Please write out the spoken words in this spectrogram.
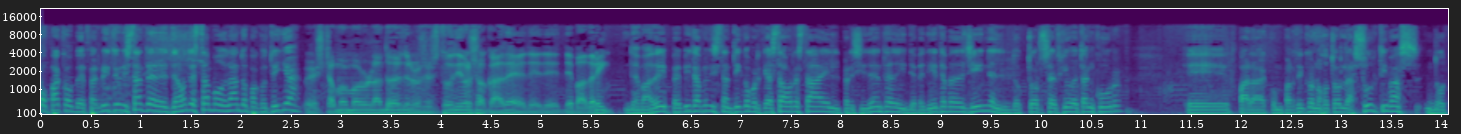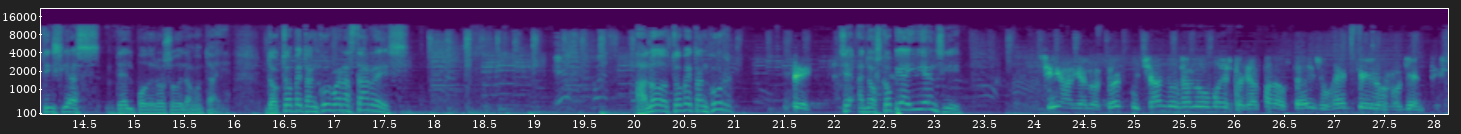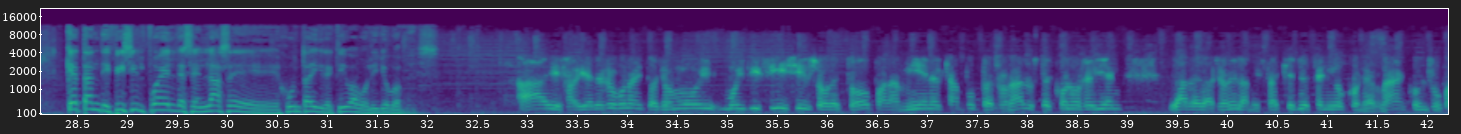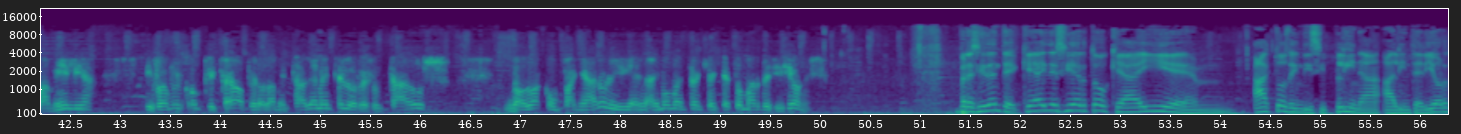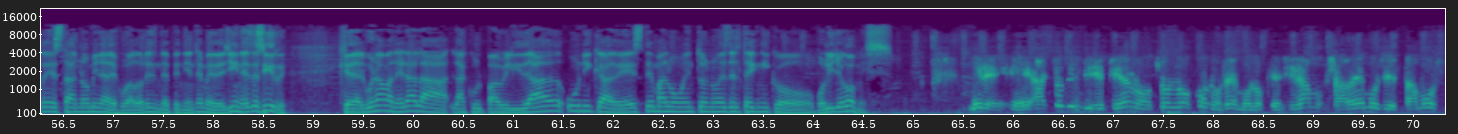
Paco, Paco, ¿me permite un instante? ¿Desde dónde está modulando, Pacotilla? Estamos modulando desde los estudios acá de, de, de, de Madrid. De Madrid. Permítame un instantico porque hasta ahora está el presidente de Independiente Medellín, el doctor Sergio Betancourt, eh, para compartir con nosotros las últimas noticias del poderoso de la montaña. Doctor Betancourt, buenas tardes. Aló, doctor Betancourt. Sí, Sí, ¿Nos copia ahí bien? Sí. Sí, Javier, lo estoy escuchando. Un saludo muy especial para usted y su gente y los oyentes. ¿Qué tan difícil fue el desenlace Junta Directiva Bolillo Gómez? Ay, Javier, eso fue una situación muy, muy difícil, sobre todo para mí en el campo personal. Usted conoce bien la relación y la amistad que yo he tenido con Hernán, con su familia, y fue muy complicado, pero lamentablemente los resultados no lo acompañaron y hay momentos en que hay que tomar decisiones. Presidente, ¿qué hay de cierto que hay eh, actos de indisciplina al interior de esta nómina de jugadores de Independiente Medellín? Es decir, que de alguna manera la, la culpabilidad única de este mal momento no es del técnico Bolillo Gómez. Mire, eh, actos de indisciplina nosotros no conocemos. Lo que sí sabemos y estamos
